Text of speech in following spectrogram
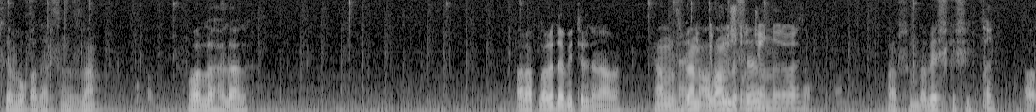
İşte bu kadarsınız lan. Vallahi helal. Arapları da bitirdin abi. Yalnız Yani ben alan dışı canları var. karşımda 5 kişi. Al-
